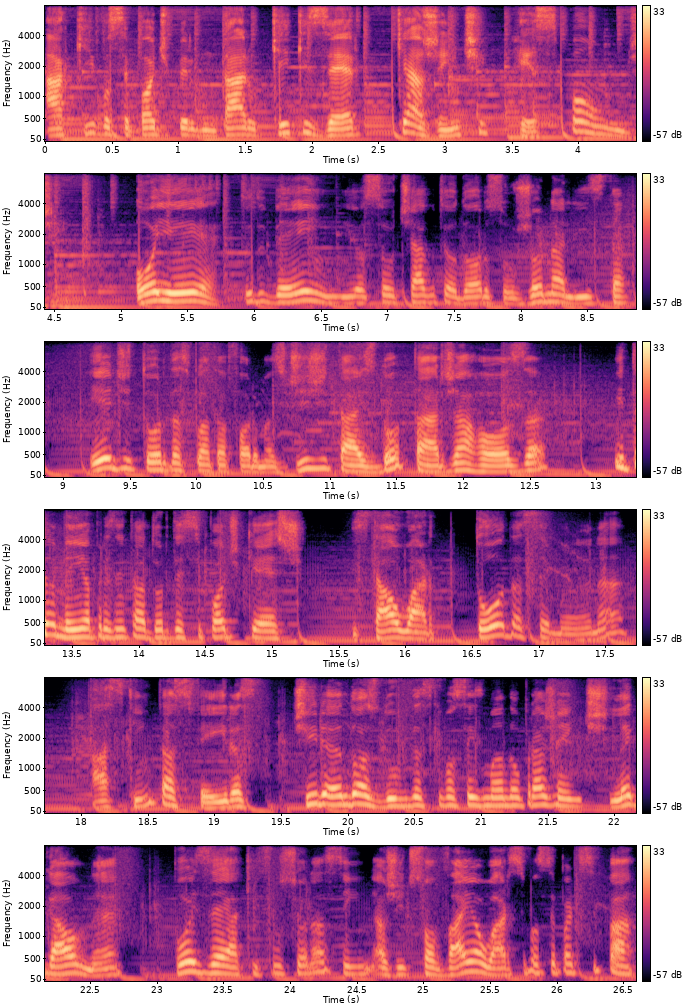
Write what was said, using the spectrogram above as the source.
Aqui você pode perguntar o que quiser que a gente responde. Oiê, tudo bem? Eu sou o Thiago Teodoro, sou jornalista, editor das plataformas digitais do Tarja Rosa e também apresentador desse podcast. Está ao ar toda semana, às quintas-feiras, tirando as dúvidas que vocês mandam pra gente. Legal, né? Pois é, aqui funciona assim. A gente só vai ao ar se você participar.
